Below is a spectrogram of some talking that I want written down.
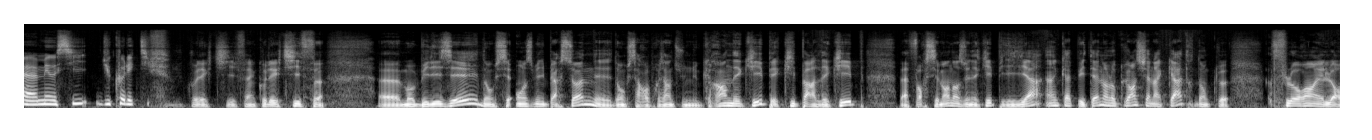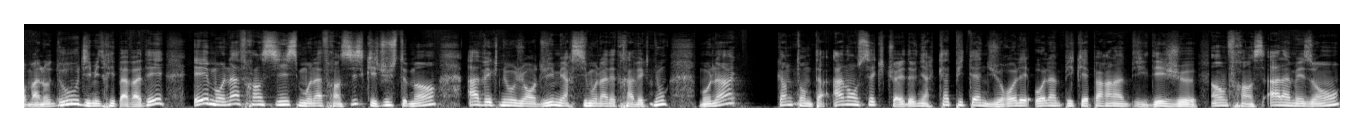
euh, mais aussi du collectif. Du collectif, un collectif euh, mobilisé, donc c'est 11 000 personnes, et donc ça représente une grande équipe, et qui parle d'équipe? Bah Forcément, dans une équipe, il y a un capitaine, en l'occurrence, il y en a quatre, donc Florent et Laure Manodou, Dimitri Pavadé, et Mona Francis. Mona Francis qui est justement avec nous aujourd'hui. Merci Mona d'être avec nous. Mona, quand on t'a annoncé que tu allais devenir capitaine du relais olympique et paralympique des Jeux en France à la maison,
